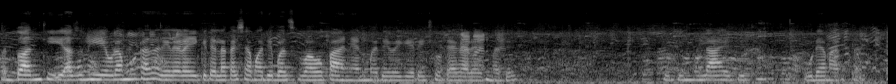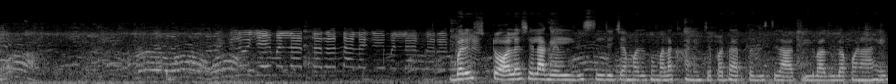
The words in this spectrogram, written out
पण तो आणखी अजूनही एवढा मोठा झालेला नाही की त्याला कशामध्ये बसवावं पाहण्यांमध्ये वगैरे छोट्या गाड्यांमध्ये. छोटी मुलं आहेत तिथं उड्या मारतात जय मल्हार करत आला जय मल्हार करत बरेच स्टॉल असे लागलेले दिसतील ज्याच्यामध्ये तुम्हाला खाण्याचे पदार्थ दिसतील. आतील बाजूला पण आहेत.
